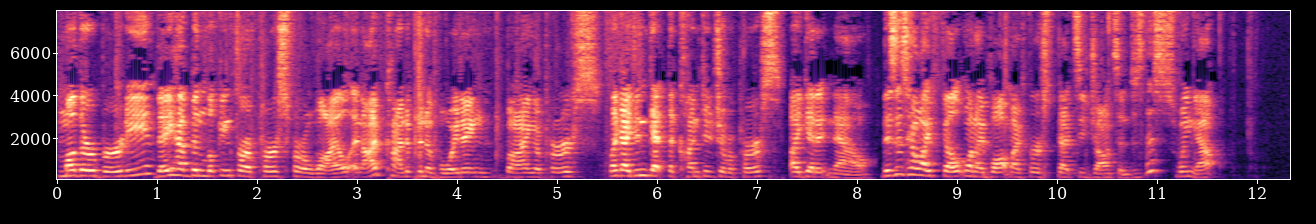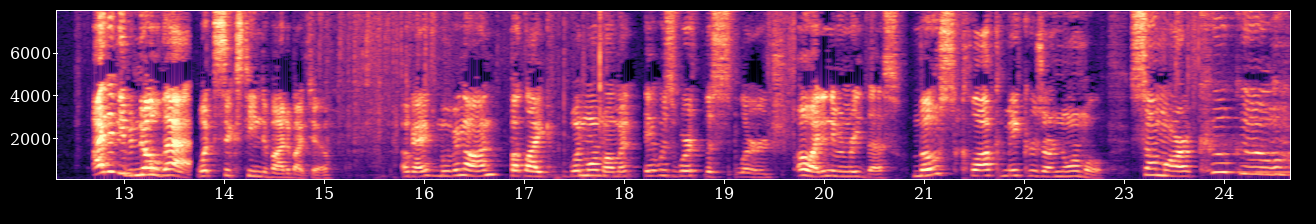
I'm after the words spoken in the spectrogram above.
Mother Birdie. They have been looking for a purse for a while, and I've kind of been avoiding buying a purse. Like, I didn't get the cuntage of a purse. I get it now. This is how I felt when I bought my first Betsey Johnson. Does this swing out? I didn't even know that. What's 16 divided by 2? Okay, moving on. But like, one more moment. It was worth the splurge. Oh, I didn't even read this. Most clock makers are normal. Some are cuckoo.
